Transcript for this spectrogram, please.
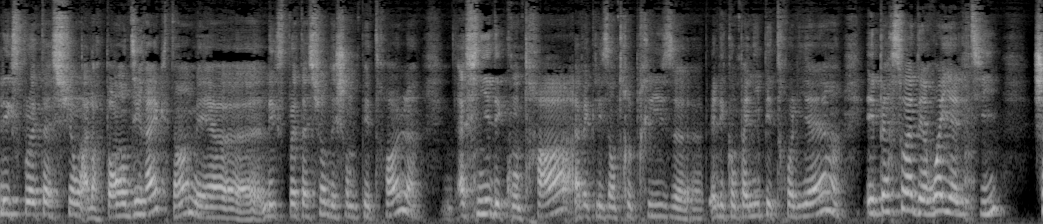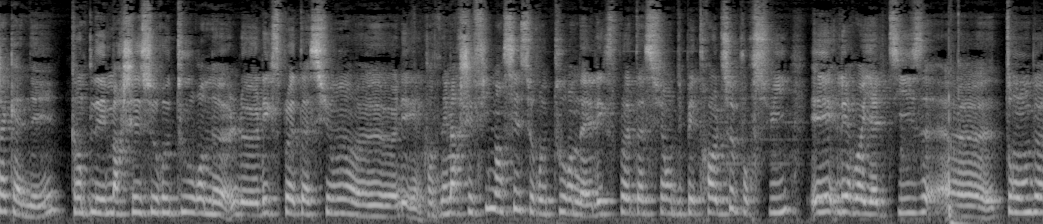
l'exploitation, alors pas en direct, hein, mais euh, l'exploitation des champs de pétrole, a signé des contrats avec les entreprises euh, les compagnies pétrolières et perçoit des royalties chaque année, quand les marchés se retournent, l'exploitation, euh, quand les marchés financiers se retournent, l'exploitation du pétrole se poursuit et les royalties euh, tombent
